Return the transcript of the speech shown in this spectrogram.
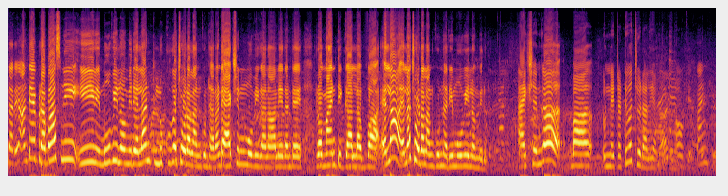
సరే అంటే ప్రభాస్ని ఈ మూవీలో మీరు ఎలాంటి లుక్గా చూడాలనుకుంటున్నారు? అంటే యాక్షన్ మూవీ గానా లేదంటే రొమాంటిక్గా లవ్వా ఎలా ఎలా చూడాలనుకుంటున్నారు ఈ మూవీలో మీరు? యాక్షన్గా బాగా ఉండేటట్టుగా చూడాలి okay thank you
